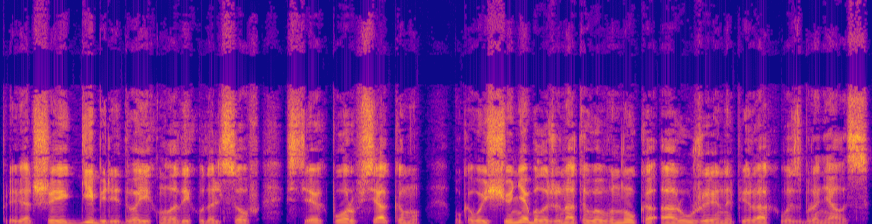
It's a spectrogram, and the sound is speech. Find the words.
приведшая к гибели двоих молодых удальцов. С тех пор всякому, у кого еще не было женатого внука, оружие на пирах возбранялось.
